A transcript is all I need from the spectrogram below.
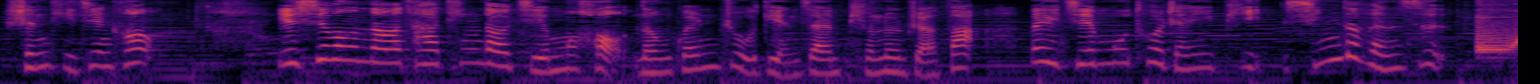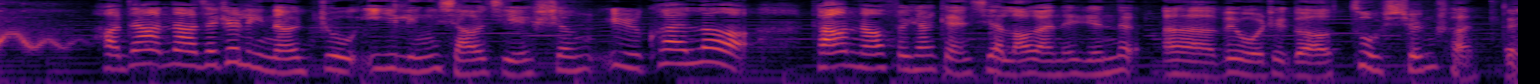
身体健康，也希望呢她听到节目后能关注、点赞、评论、转发，为节目拓展一批新的粉丝。好的，那在这里呢，祝依林小姐生日快乐！同样呢，非常感谢老卵的人的呃，为我这个做宣传，对，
